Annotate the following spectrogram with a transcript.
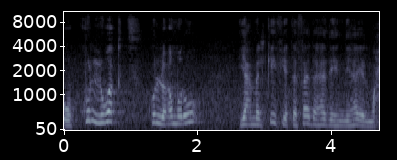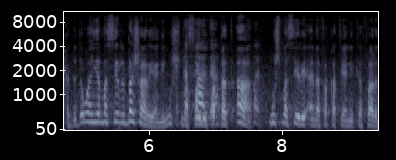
وكل وقت كل عمره يعمل كيف يتفادى هذه النهاية المحددة؟ وهي مصير البشر يعني مش. مصيري فقط. آه. مش مصيري أنا فقط يعني كفرد.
